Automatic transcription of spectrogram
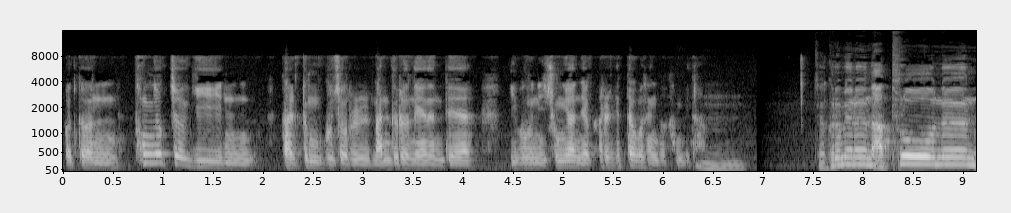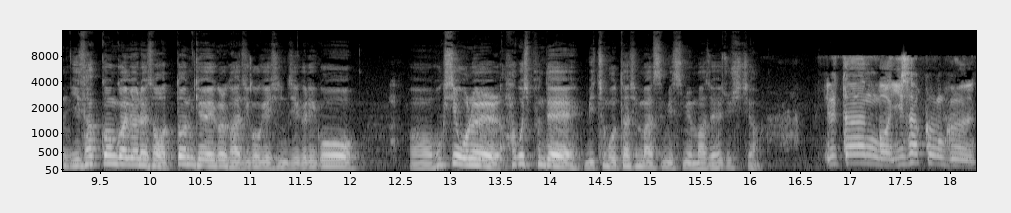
어떤 폭력적인 갈등 구조를 만들어내는데 이 부분이 중요한 역할을 했다고 생각합니다. 음. 자, 그러면은 앞으로는 이 사건 관련해서 어떤 계획을 가지고 계신지 그리고 어, 혹시 오늘 하고 싶은데 미처 못하신 말씀 있으면 마저 해주시죠. 일단 뭐 이 사건 그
